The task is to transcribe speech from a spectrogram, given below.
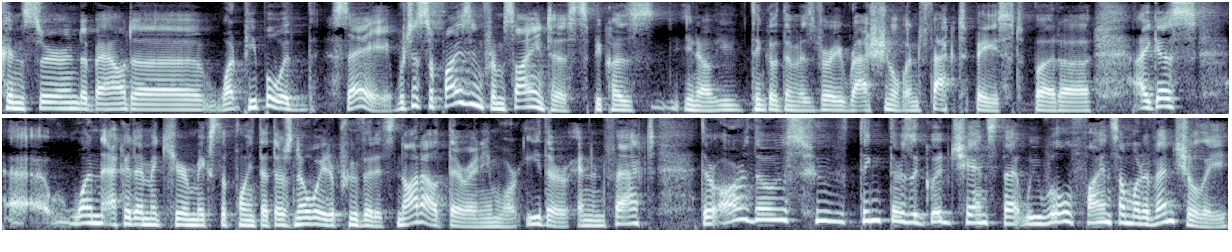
concerned about uh, what people would say, which is surprising from scientists because you know you think of them as very rational and fact based. But uh, I guess uh, one academic here makes the point that there's no way to prove that it's not out there anymore either. And in fact, there are those who think there's a good chance that we will find someone eventually.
